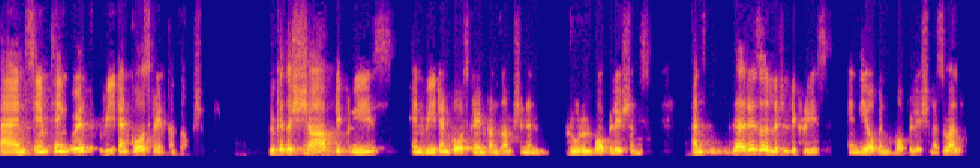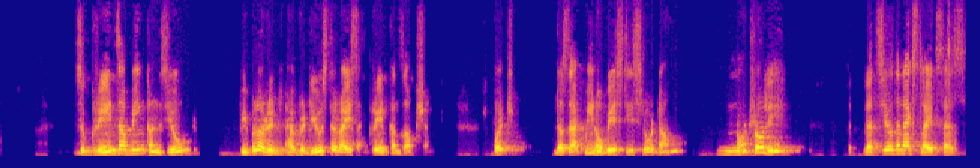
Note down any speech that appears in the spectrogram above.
And same thing with wheat and coarse grain consumption. Look at the sharp decrease in wheat and coarse grain consumption in rural populations. And there is a little decrease in the urban population as well. So grains are being consumed. People are have reduced their rice and grain consumption. But does that mean obesity slowed down? Not really. Let's see what the next slide says.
